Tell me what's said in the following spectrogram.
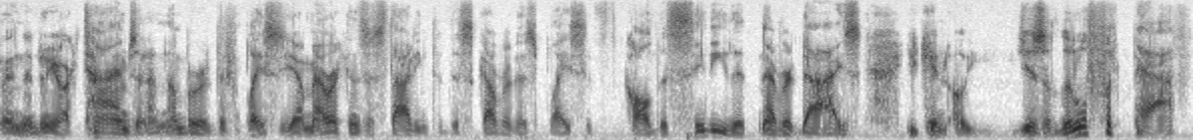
in the New York Times and a number of different places. Americans are starting to discover this place. It's called the city that never dies. You can uh, use a little footpath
